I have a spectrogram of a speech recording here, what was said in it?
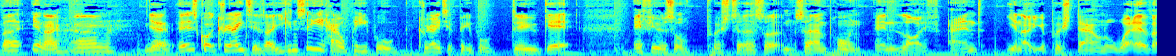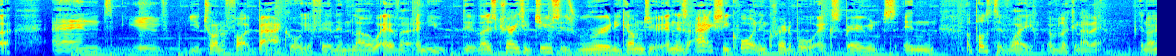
But, you know, um, yeah, it's quite creative, though. You can see how people, creative people, do get. If you're sort of pushed to a certain, certain point in life and, you know, you're pushed down or whatever, and you've, you're trying to fight back or you're feeling low or whatever, and you do those creative juices really come to you. And it's actually quite an incredible experience in a positive way of looking at it, you know?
